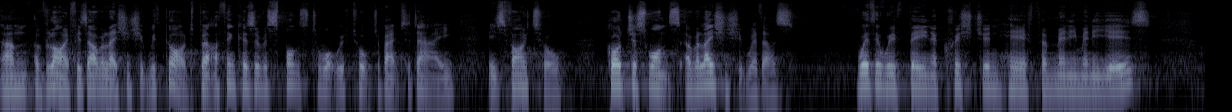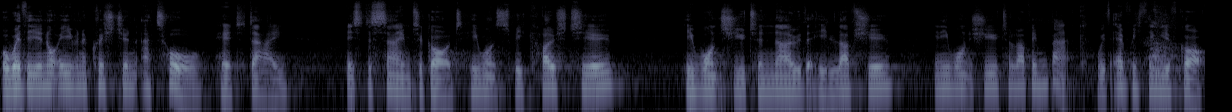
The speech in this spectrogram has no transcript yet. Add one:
um, of life is our relationship with God. But I think as a response to what we've talked about today, it's vital. God just wants a relationship with us. Whether we've been a Christian here for many, many years, or whether you're not even a Christian at all here today, it's the same to God. He wants to be close to you. He wants you to know that He loves you, and He wants you to love Him back with everything you've got.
